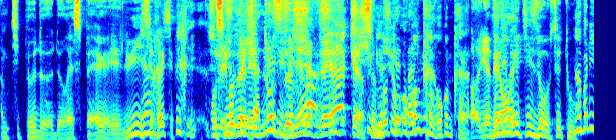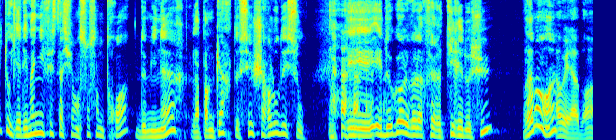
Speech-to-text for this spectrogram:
un petit peu de, de respect. Et lui, c'est vrai qu'on se moquait jamais du général. réac. On Si, se bien moquait sûr, au contraire, au contraire. Il y avait Henri ma- Tizot, c'est tout. Non, pas du tout. Il y a des manifestations en 63 de mineurs. La pancarte, c'est Charlot Dessous. et, et De Gaulle veut leur faire tirer dessus. Vraiment, hein Ah oui, ah bon,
